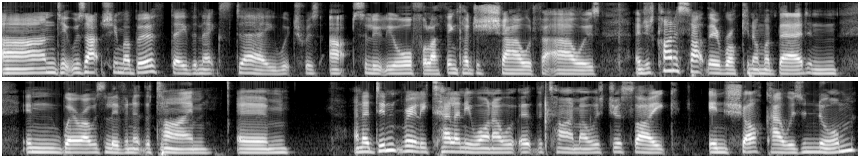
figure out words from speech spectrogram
and it was actually my birthday the next day, which was absolutely awful. I think I just showered for hours and just kind of sat there rocking on my bed in in where I was living at the time. Um, and I didn't really tell anyone I, at the time. I was just like in shock. I was numb.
